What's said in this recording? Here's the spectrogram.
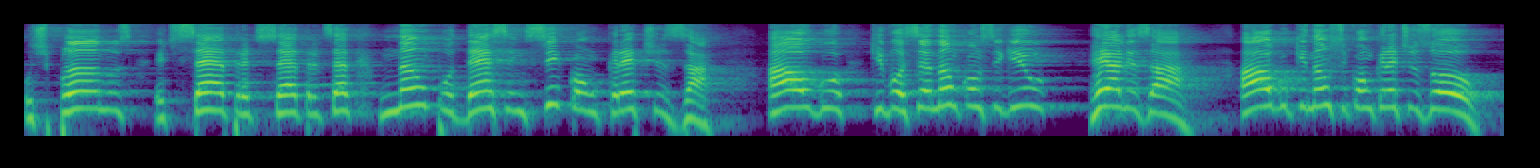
os planos, etc, etc, etc, não pudessem se concretizar. Algo que você não conseguiu realizar, algo que não se concretizou,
